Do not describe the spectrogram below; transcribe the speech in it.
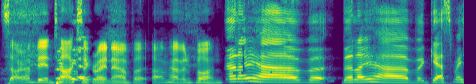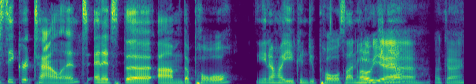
Sorry, I'm being toxic right now, but I'm having fun. Then I have then I have guess my secret talent, and it's the um the poll. You know how you can do polls on Oh Hinge now? yeah. Okay.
